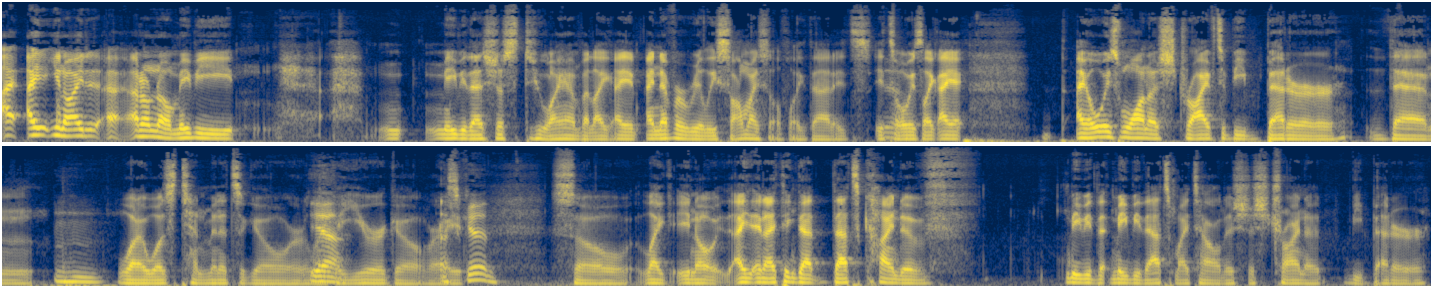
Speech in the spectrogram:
I, I you know I, I don't know maybe maybe that's just who I am. But like I I never really saw myself like that. It's it's yeah. always like I I always want to strive to be better than mm-hmm. what I was 10 minutes ago or like yeah. a year ago, right? That's good. So like, you know, I, and I think that that's kind of maybe that maybe that's my talent is just trying to be better.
